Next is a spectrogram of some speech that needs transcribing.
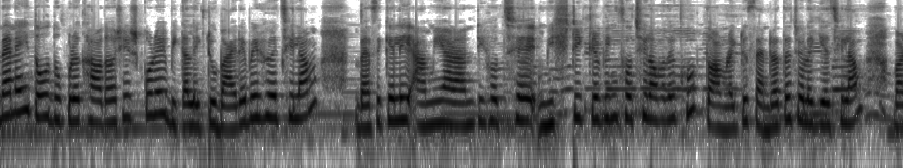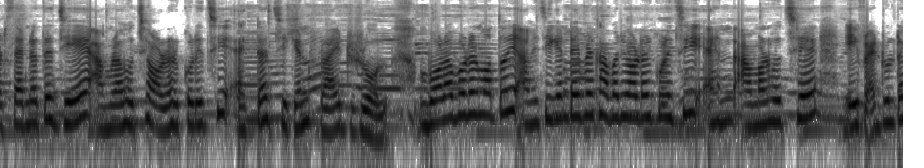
দেন এই তো দুপুরে খাওয়া দাওয়া শেষ করে বিকালে একটু বাইরে বের হয়েছিলাম। বেসিক্যালি আমি আর আন্টি হচ্ছে মিষ্টি ক্রেভিংস হচ্ছিল আমাদের খুব, তো আমরা একটু স্যান্ড্রাতে চলে গিয়েছিলাম। বাট স্যান্ড্রাতে যেয়ে আমরা হচ্ছে অর্ডার করেছি একটা চিকেন ফ্রাইড রোল বরাবরের মতোই আমি চিকেন টাইপের খাবারই অর্ডার করেছি অ্যান্ড আমার হচ্ছে এই ফ্রাইড রোলটা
